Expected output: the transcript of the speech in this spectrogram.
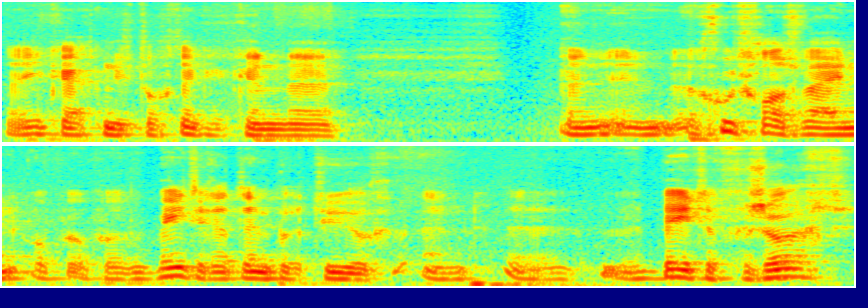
Uh, je krijgt nu toch denk ik een, uh, een, een, goed glas wijn op, op een betere temperatuur en beter verzorgd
